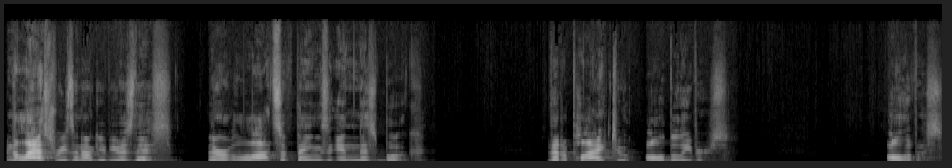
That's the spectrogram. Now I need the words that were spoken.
And the last reason I'll give you is this there are lots of things in this book that apply to all believers, all of us.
